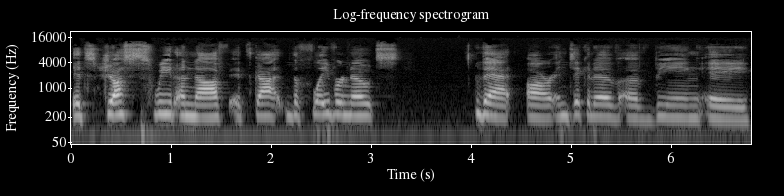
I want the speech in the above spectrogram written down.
it's just sweet enough. It's got the flavor notes that are indicative of being a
